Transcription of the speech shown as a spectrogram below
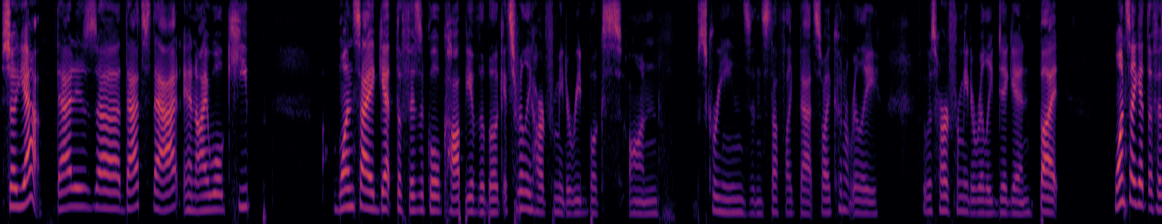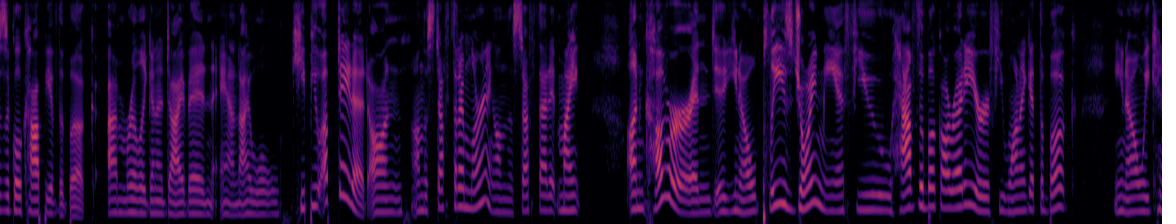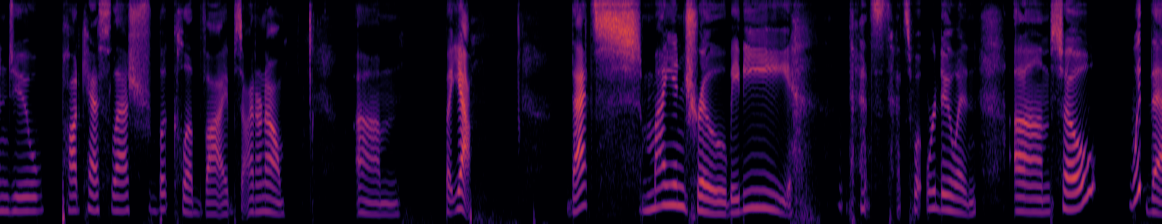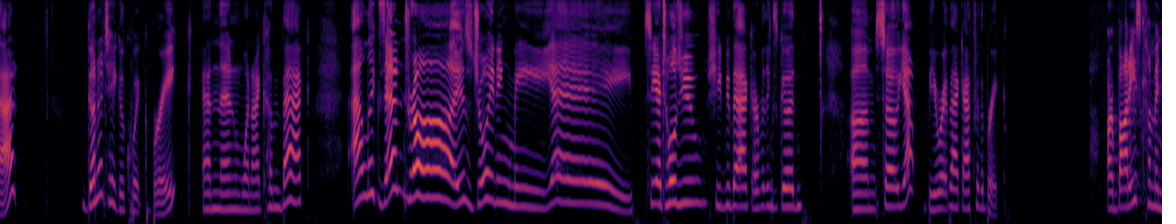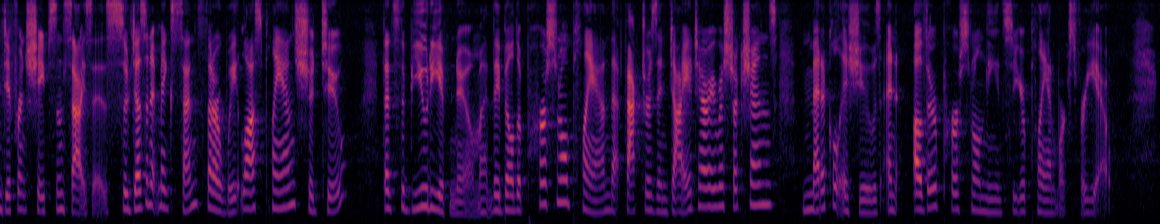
so yeah, that is uh that's that and I will keep once I get the physical copy of the book. It's really hard for me to read books on screens and stuff like that, so I couldn't really it was hard for me to really dig in, but once I get the physical copy of the book, I'm really going to dive in and I will keep you updated on on the stuff that I'm learning, on the stuff that it might uncover and uh, you know, please join me if you have the book already or if you want to get the book. You know, we can do podcast slash book club vibes. I don't know. Um but yeah. That's my intro, baby. That's that's what we're doing. Um so with that, gonna take a quick break, and then when I come back, Alexandra is joining me. Yay! See, I told you she'd be back. Everything's good. Um, so yeah, be right back after the break. Our bodies come in different shapes and sizes, so doesn't it make sense that our weight loss plans should too? That's the beauty of Noom. They build a personal plan that factors in dietary restrictions, medical issues, and other personal needs so your plan works for you.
